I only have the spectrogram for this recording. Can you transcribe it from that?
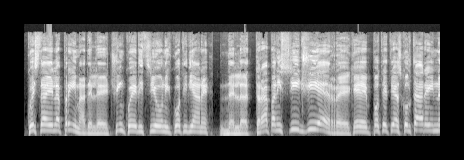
Questa è la prima delle cinque edizioni quotidiane del Trapani CGR che potete ascoltare in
